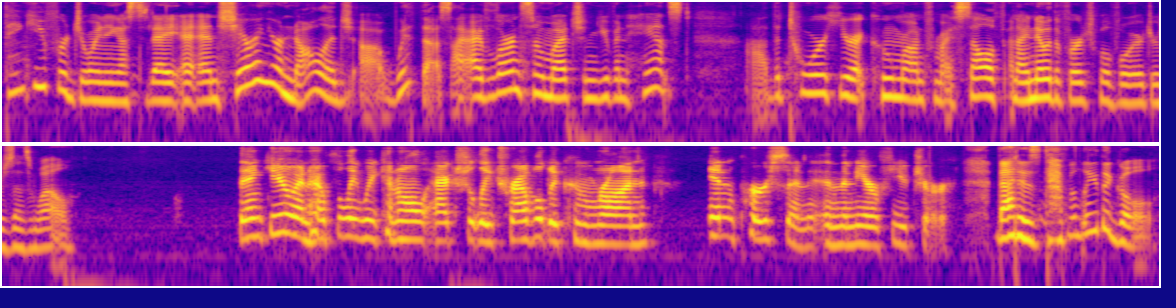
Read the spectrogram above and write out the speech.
thank you for joining us today and sharing your knowledge uh, with us. I- have learned so much, and you've enhanced uh, the tour here at Qumran for myself, and I know the virtual voyagers as well. Thank you, and hopefully we can all actually travel to Qumran in person in the near future. That is definitely the goal.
